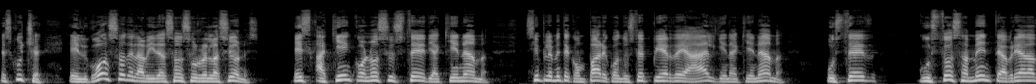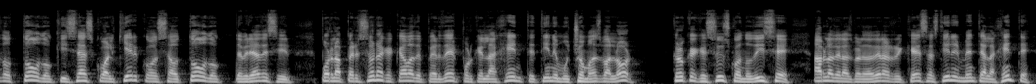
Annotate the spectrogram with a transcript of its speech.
Escuche, el gozo de la vida son sus relaciones. Es a quién conoce usted y a quién ama. Simplemente compare cuando usted pierde a alguien a quien ama. Usted gustosamente habría dado todo, quizás cualquier cosa o todo, debería decir, por la persona que acaba de perder, porque la gente tiene mucho más valor. Creo que Jesús cuando dice, habla de las verdaderas riquezas, tiene en mente a la gente.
